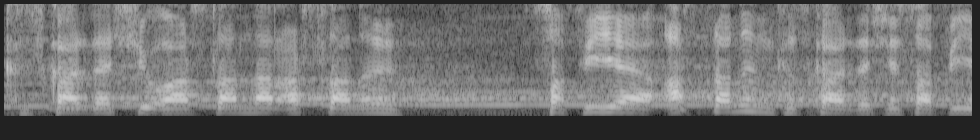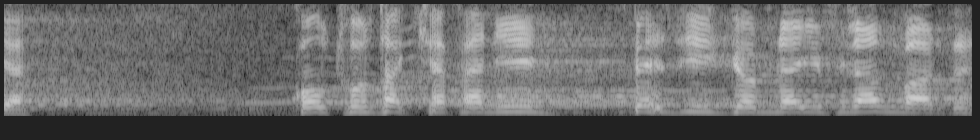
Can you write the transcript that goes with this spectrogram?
kız kardeşi o arslanlar arslanı Safiye, Arslan'ın kız kardeşi Safiye koltuğunda kefeni bezi, gömleği falan vardı.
